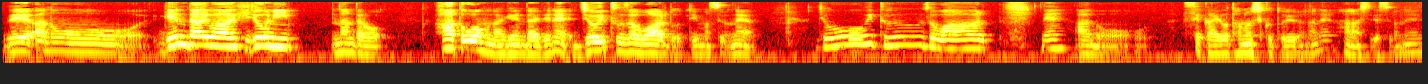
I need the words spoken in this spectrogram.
であのー、現代は非常になんだろうハートウォームな現代でね「Joy to the World」って言いますよね「Joy to the World」ねあのー、世界を楽しくというようなね話ですよね。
